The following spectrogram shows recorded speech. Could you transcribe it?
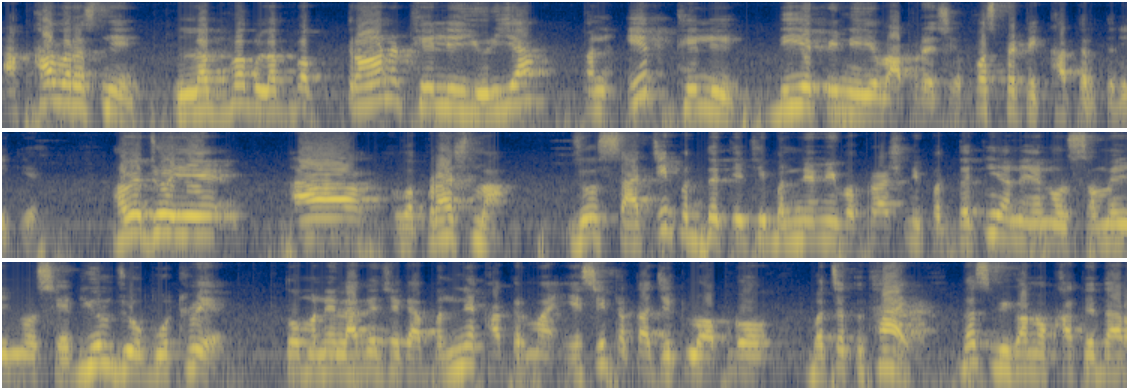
આખા વર્ષની લગભગ લગભગ ત્રણ થેલી યુરિયા અને એક થેલી ડીએપીની એ વાપરે છે ફોસ્ફેટિક ખાતર તરીકે. હવે જો એ આ વપરાશમાં જો સાચી પદ્ધતિથી બંનેની વપરાશની પદ્ધતિ અને એનો સમયનો શેડ્યુલ જો ગોઠવે તો મને લાગે છે કે આ બંને ખાતરમાં એંસી ટકા જેટલો આપણો બચત થાય, દસ વીઘાનો ખાતેદાર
